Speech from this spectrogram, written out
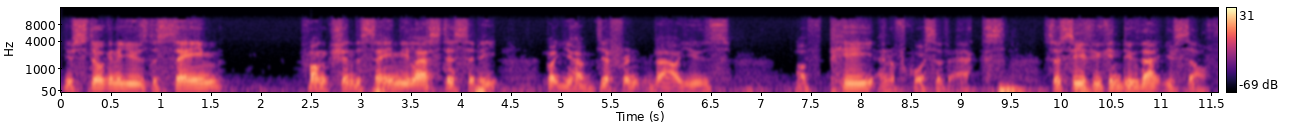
You're still going to use the same function, the same elasticity, but you have different values of P and of course of X. So see if you can do that yourself.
